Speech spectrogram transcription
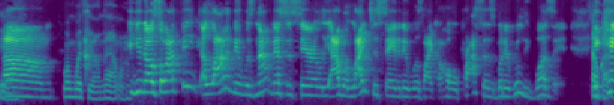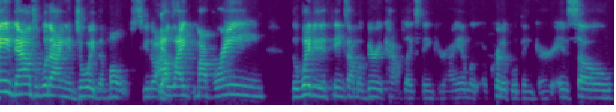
Yeah. Um, I'm with you on that one. You know, so I think a lot of it was not necessarily. I would like to say that it was like a whole process, but it really wasn't. Okay. It came down to what I enjoyed the most. You know, yes. I like my brain the way that it thinks, I'm a very complex thinker. I am a, a critical thinker, and so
